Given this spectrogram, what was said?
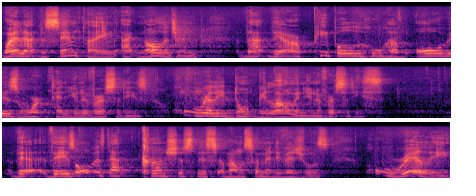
while at the same time acknowledging that there are people who have always worked in universities who really don't belong in universities. There, there is always that consciousness among some individuals who really,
